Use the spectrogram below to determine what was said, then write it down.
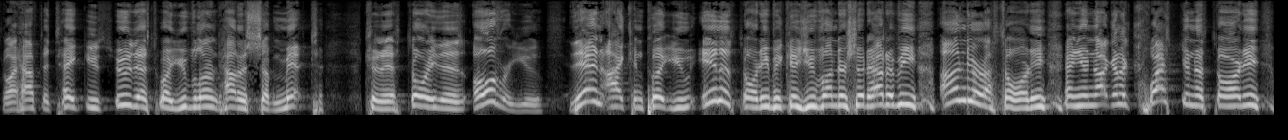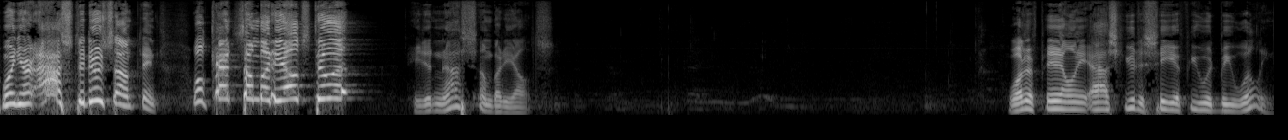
So I have to take you through this where you've learned how to submit to the authority that is over you, then I can put you in authority because you've understood how to be under authority and you're not going to question authority when you're asked to do something. Well, can't somebody else do it? He didn't ask somebody else. What if they only asked you to see if you would be willing?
